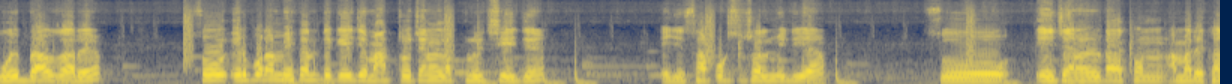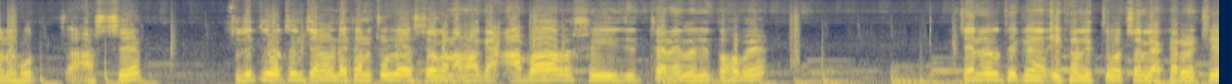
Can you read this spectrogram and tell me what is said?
ওয়েব ব্রাউজারে সো এরপর আমি এখান থেকে এই যে মাত্র চ্যানেলটা খুলেছি, এই যে এই যে সাপোর্ট সোশ্যাল মিডিয়া সো এই চ্যানেলটা এখন আমার এখানে আসছে। তো দেখতে পাচ্ছেন চ্যানেলটা এখানে চলে আসছে। এখন আমাকে আবার সেই যে চ্যানেলে যেতে হবে। চ্যানেল থেকে এখানে দেখতে পাচ্ছেন লেখা রয়েছে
